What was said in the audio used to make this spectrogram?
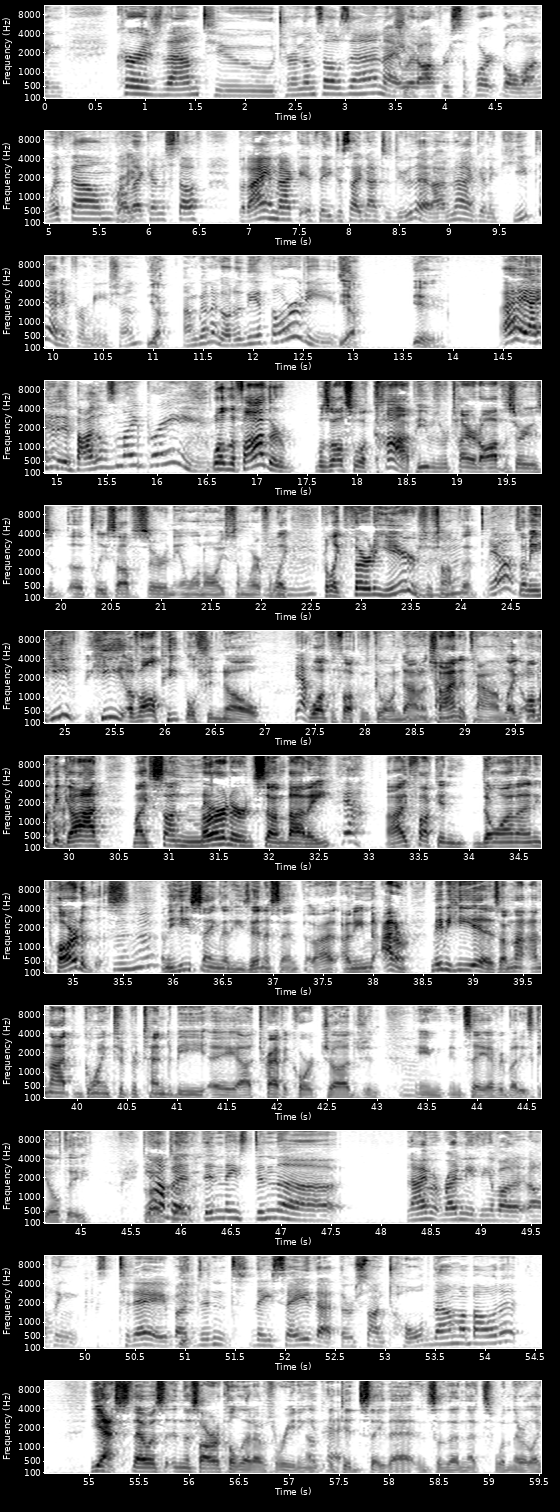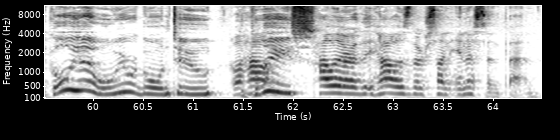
encourage them to turn themselves in. I Sure. would offer support, go along with them, Right. all that kind of stuff. But I am not. If they decide not to do that, I'm not going to keep that information. Yeah. I'm going to go to the authorities. Yeah. Yeah. yeah. I, I just, it boggles my brain. Well, the father was also a cop. He was a retired officer. He was a, a police officer in Illinois somewhere for like for like thirty years or something. Mm-hmm. Yeah. So I mean, he he of all people should know Yeah. what the fuck was going down in Chinatown. Like, oh my god, my son murdered somebody. Yeah. I fucking don't want any part of this. Mm-hmm. I mean, he's saying that he's innocent, but I, I mean, I don't know. Maybe he is. I'm not. I'm not going to pretend to be a uh, traffic court judge and, and and say everybody's guilty. Mm. yeah, but uh, didn't they? Didn't the? And I haven't read anything about it. I don't think today. But Yeah. didn't they say that their son told them about it? Yes, that was in this article that I was reading. It, Okay. it did say that, and so then that's when they're like, "Oh yeah, well we were going to Well, the how, police." How are the, how is their son innocent then?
